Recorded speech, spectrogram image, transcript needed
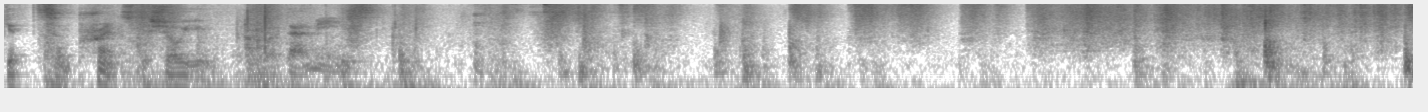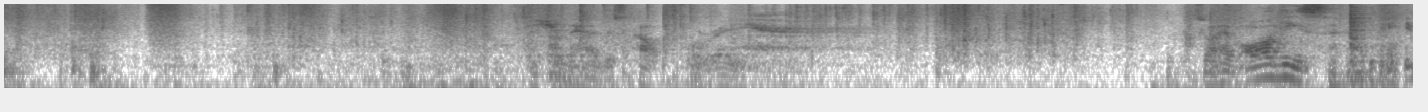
get some prints to show you what that means. So I have all these made.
